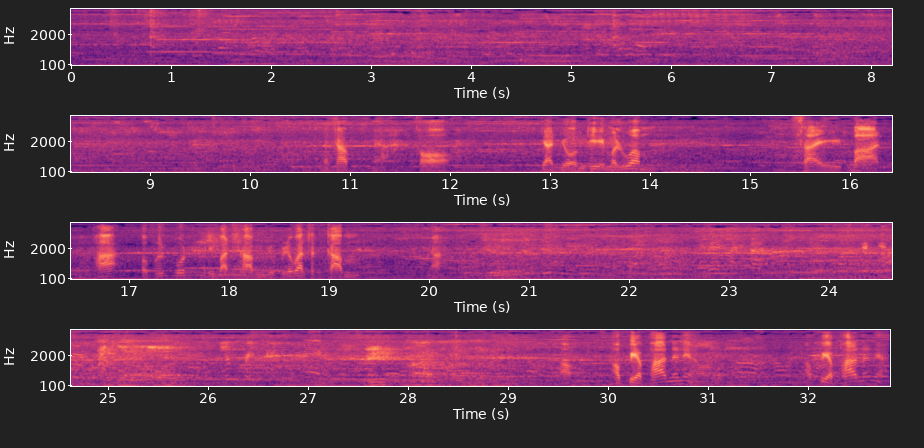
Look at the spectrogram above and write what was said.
นะครับนะก็ญาติโยมที่มาร่วมใส่บาตร ระประพฤติพุทธปฏิบัติธรรมอยู่ปริวัติกรรมนะเอาเอาเปรียบพระนะเนี่ย เอาเปรียบพระนะเนี่ย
